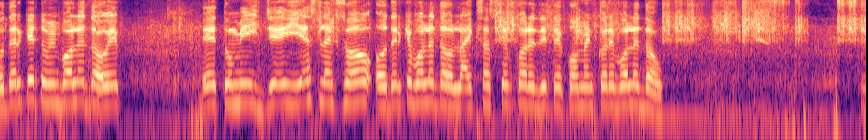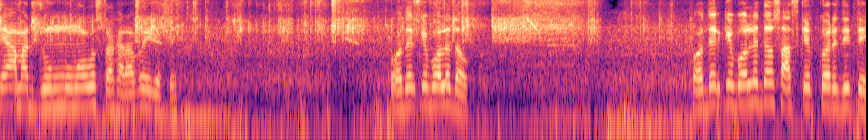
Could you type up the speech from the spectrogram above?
ওদেরকে তুমি বলে দাও, এ তুমি যে ইয়েস লেখছো, ওদেরকে বলে দাও লাইক সাবস্ক্রাইব করে দিতে কমেন্ট করে বলে দাও। আমার জুম মুম অবস্থা খারাপ হয়ে গেছে। ওদেরকে বলে দাও। ওদেরকে বলে দাও সাবস্ক্রাইব করে দিতে।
